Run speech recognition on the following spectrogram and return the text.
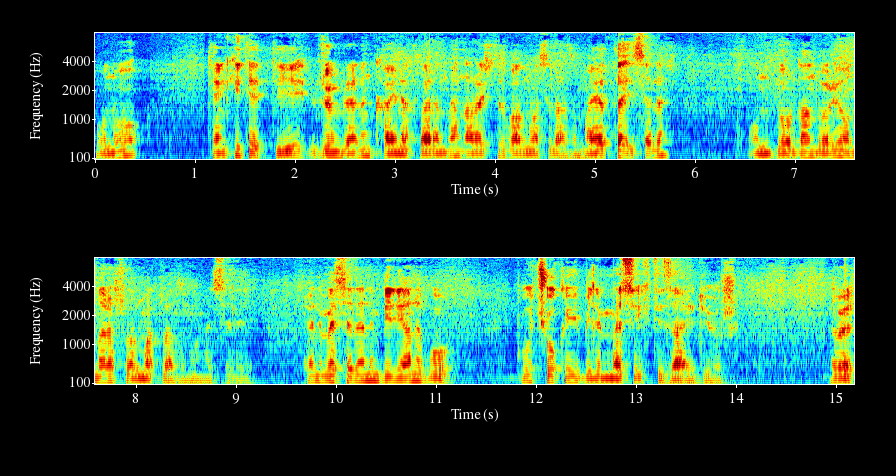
onu tenkit ettiği zümrenin kaynaklarından araştırıp alması lazım. Hayatta iseler onu doğrudan doğruya onlara sormak lazım o meseleyi. Yani meselenin bir yanı bu. Bu çok iyi bilinmesi iktiza ediyor. Evet.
